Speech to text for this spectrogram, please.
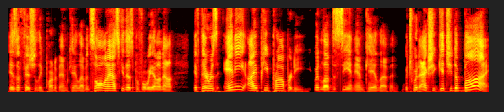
is officially part of MK11. So I want to ask you this before we head on out. If there was any IP property you would love to see in MK11, which would actually get you to buy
